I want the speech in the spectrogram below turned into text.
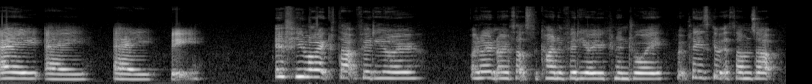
A, A, A, B. If you liked that video, I don't know if that's the kind of video you can enjoy, but please give it a thumbs up,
